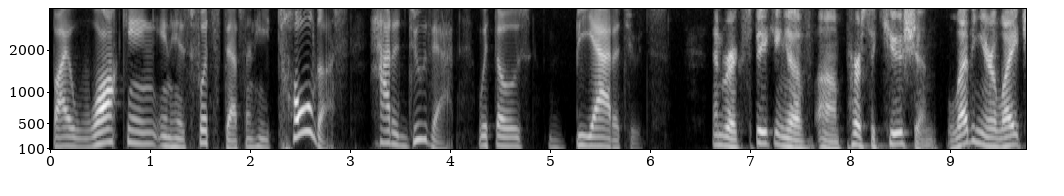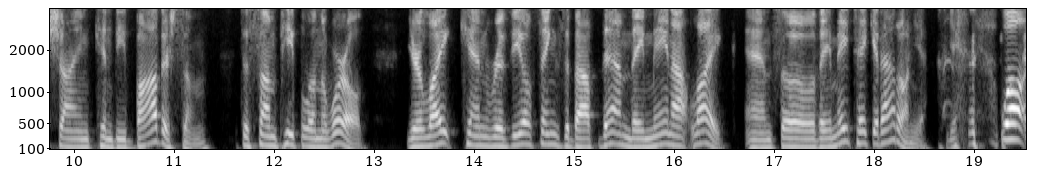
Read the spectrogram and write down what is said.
by walking in his footsteps and he told us how to do that with those beatitudes. And Rick, speaking of um, persecution, letting your light shine can be bothersome to some people in the world your light can reveal things about them they may not like and so they may take it out on you. Yeah. Well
